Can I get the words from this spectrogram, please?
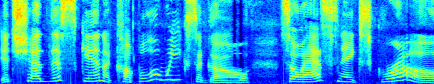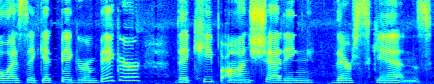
It shed this skin a couple of weeks ago. So as snakes grow, as they get bigger and bigger, they keep on shedding their skins.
